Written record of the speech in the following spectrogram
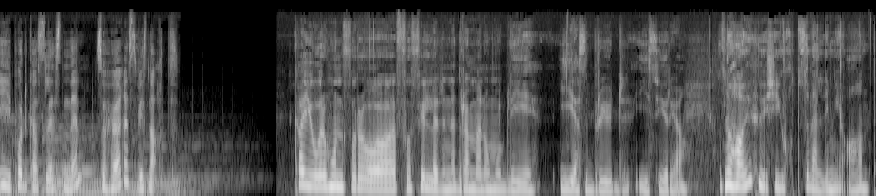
i podkastlisten din, så høres vi snart. Hva gjorde hun for å forfylle denne drømmen om å bli IS-brud i Syria? Altså, nå har jo hun ikke gjort så veldig mye annet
